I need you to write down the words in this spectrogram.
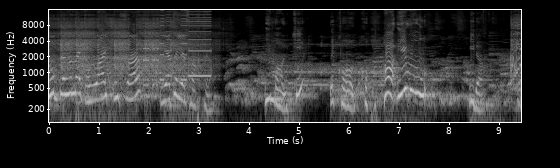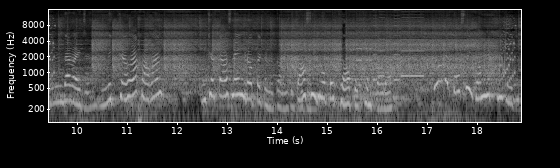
Դուք դնում եք լայք ու շեր, եթե ես հաղթեմ։ Իմ ալքի։ Դե քո հա իմ ու իրա։ Դավայ, մի քիչ խաղանք։ Ինչեր 15 րոպե կնկարենք։ 15 րոպե չափ չեմ կարող։ камня придет.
